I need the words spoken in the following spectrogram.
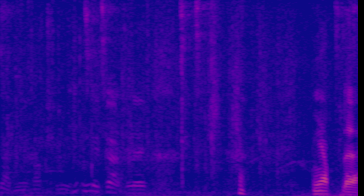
จัดเลยครับไม่กัดเลย เงียบเลย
